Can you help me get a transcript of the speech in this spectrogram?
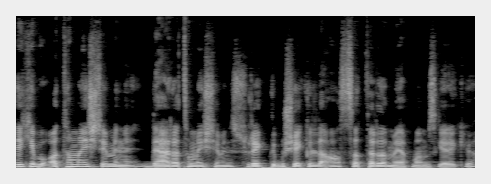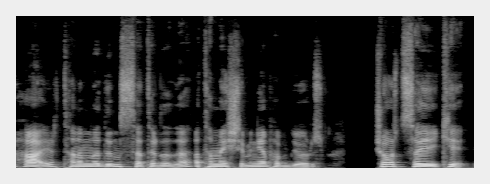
Peki bu atama işlemini, değer atama işlemini sürekli bu şekilde alt satırda mı yapmamız gerekiyor? Hayır. Tanımladığımız satırda da atama işlemini yapabiliyoruz. Short sayı 2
